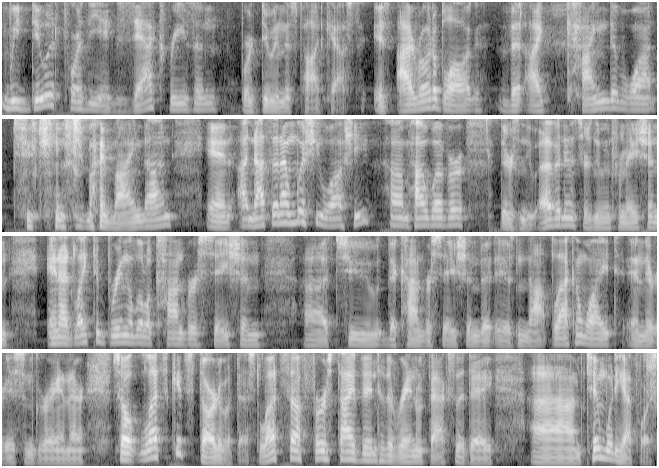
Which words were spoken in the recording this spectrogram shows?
we do it for the exact reason we're doing this podcast. Is I wrote a blog that I kind of want to change my mind on, and uh, not that I'm wishy-washy. Um, however, there's new evidence, there's new information, and I'd like to bring a little conversation uh, to the conversation that is not black and white and there is some gray in there. So let's get started with this. Let's uh, first dive into the random facts of the day. Um, Tim, what do you have for us?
